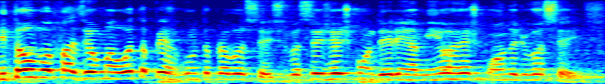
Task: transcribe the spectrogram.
Então vou fazer uma outra pergunta para vocês. Se vocês responderem a mim, eu respondo de vocês.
